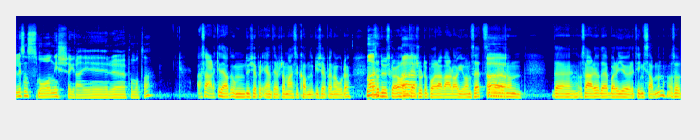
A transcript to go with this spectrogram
litt sånn små nisjegreier, eh, på en måte. Altså er det ikke det at om du kjøper én T-skjorte av meg, så kan du ikke kjøpe en av Ole. Nei. Altså Du skal jo ha en. T-skjorte på deg hver dag uansett. Så Ja, ja, liksom det, Og så er det jo det å bare gjøre ting sammen. Altså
